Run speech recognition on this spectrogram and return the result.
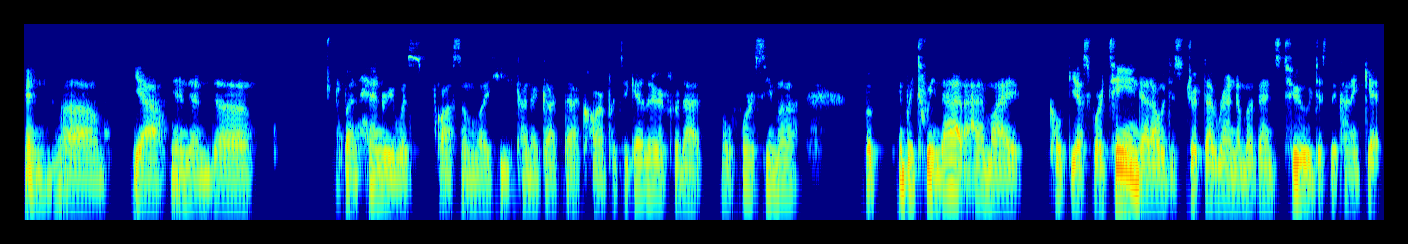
and, um, yeah. And then the, but Henry was awesome. Like he kind of got that car put together for that 04 SEMA. But in between that, I had my Koki S14 that I would just drift at random events too, just to kind of get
